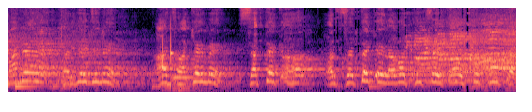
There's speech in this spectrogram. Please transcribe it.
माननीय जी ने आज वाकई में सत्य कहा और सत्य के अलावा खुद से कहा उसको प्रूफ कर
